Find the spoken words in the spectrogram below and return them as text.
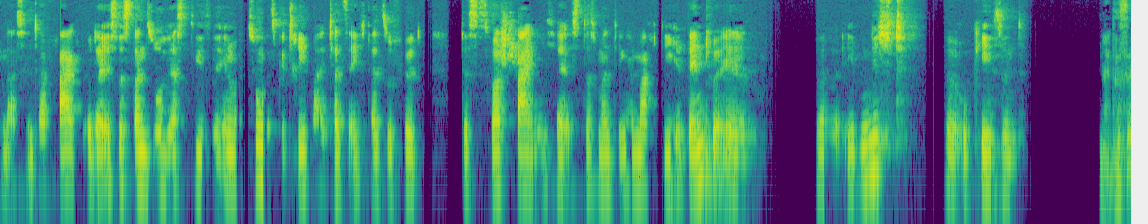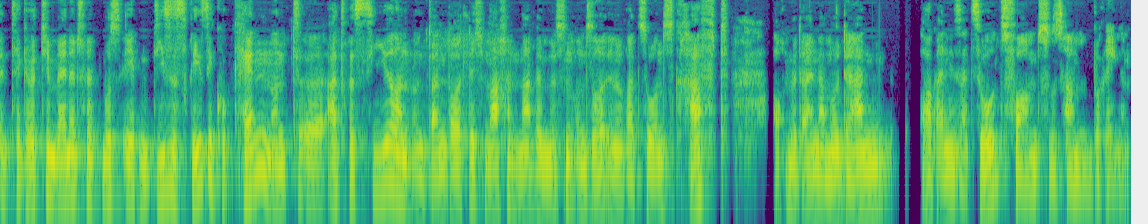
anders hinterfragt? Oder ist es dann so, dass diese Innovationsgetriebenheit tatsächlich dazu führt, dass es wahrscheinlicher ist, dass man Dinge macht, die eventuell äh, eben nicht äh, okay sind. Das Integrity Management muss eben dieses Risiko kennen und äh, adressieren und dann deutlich machen, na, wir müssen unsere Innovationskraft auch mit einer modernen Organisationsform zusammenbringen.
